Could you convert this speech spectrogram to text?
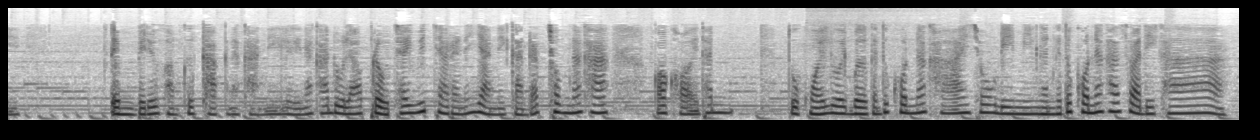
เต็มไปด้วยความคึกคักนะคะนี่เลยนะคะ ดูแล้วโปรดใช้วิจารณญาณในการรับชมนะคะ ก็ขอให้ท่านถูกหวยรวยเบอร์กันทุกคนนะคะ โชคดีมีเงินกันทุกคนนะคะ สวัสดีค่ะ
